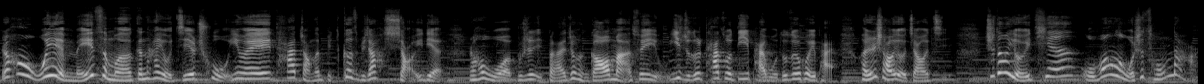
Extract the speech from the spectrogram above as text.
然后我也没怎么跟他有接触，因为他长得比个子比较小一点，然后我不是本来就很高嘛，所以一直都是他坐第一排，我坐最后一排，很少有交集。直到有一天，我忘了我是从哪儿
